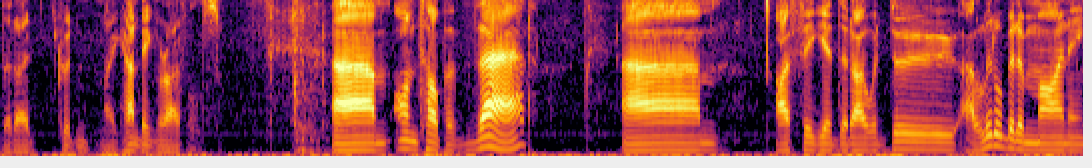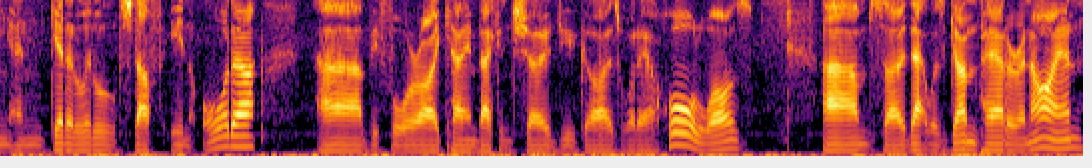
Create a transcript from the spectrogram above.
that I couldn't make hunting rifles. Um, on top of that, um, I figured that I would do a little bit of mining and get a little stuff in order uh, before I came back and showed you guys what our haul was. Um, so that was gunpowder and iron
